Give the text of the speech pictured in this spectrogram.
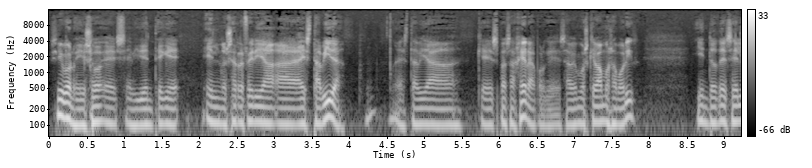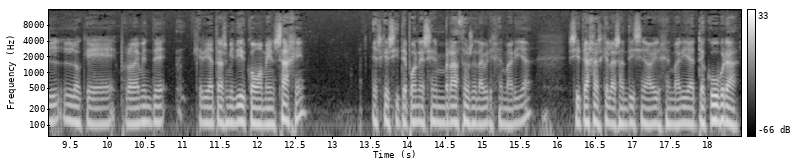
Sí, bueno, y eso es evidente que él no se refería a esta vida, a esta vida que es pasajera, porque sabemos que vamos a morir. Y entonces él lo que probablemente quería transmitir como mensaje es que si te pones en brazos de la Virgen María, si te dejas que la Santísima Virgen María te cubra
